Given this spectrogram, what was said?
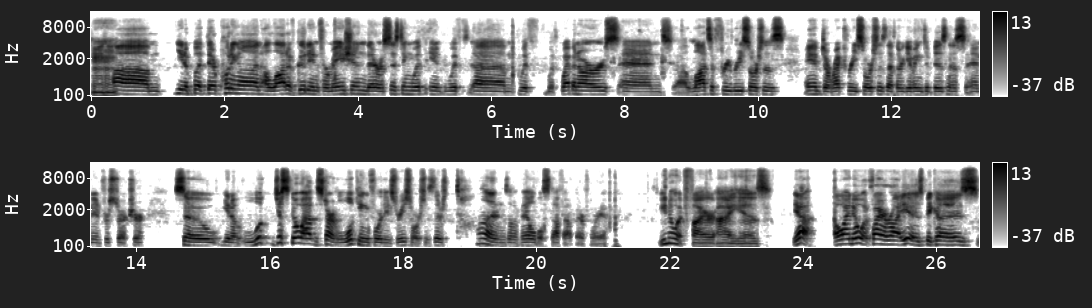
Mhm. um, you know, but they're putting on a lot of good information. They're assisting with in, with um, with with webinars and uh, lots of free resources and direct resources that they're giving to business and infrastructure. So you know, look, just go out and start looking for these resources. There's tons of available stuff out there for you. You know what FireEye is? Yeah. Oh, I know what FireEye is because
